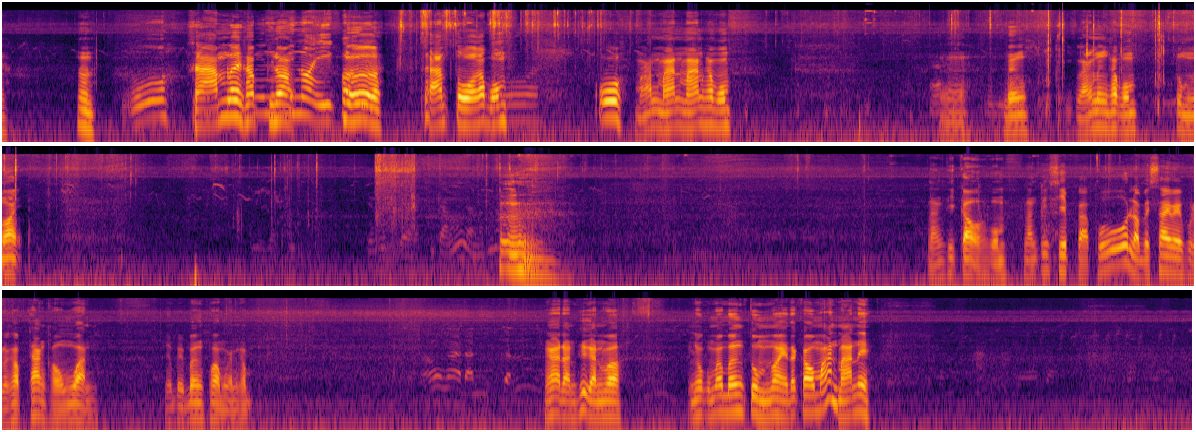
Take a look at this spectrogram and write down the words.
โอ้สามเลยครับพี่น้องมีหน่อยอีกเออสามตัวครับผมโอ้โอ้หมานหมานหมานครับผมเออเบิ่งอีกหลังหนึ่งครับผม ตุ่มน้อย เสียงกุญแจสีดังอย่างนั้น อืม หลังที่เก้าครับผมหลังที่สิบกับพูดเราไปใส่ไว้พุ่นแล้วครับทางเขาหวันเดี๋ยวไปเบิ่งพร้อมกันครับเอาหน้าดันกันง่าดันคือกันบ่ยกมาเบิ่งตุ่มน้อยแตะเกาหมานหมานเลย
